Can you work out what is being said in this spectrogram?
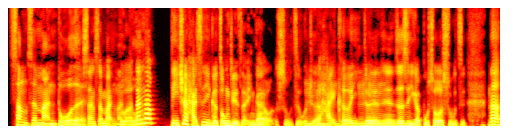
上升蛮多的，上升蛮多的，但它。的确还是一个终结者应该有的数字，我觉得还可以。对，这是一个不错的数字。那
